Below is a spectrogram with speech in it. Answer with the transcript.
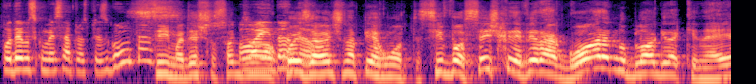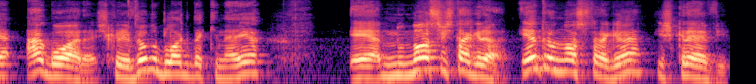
podemos começar pelas perguntas? Sim, mas deixa eu só dizer uma coisa não? antes na pergunta. Se você escrever agora no blog da Quineia, agora, escreveu no blog da Quineia, é, no nosso Instagram, entra no nosso Instagram, escreve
